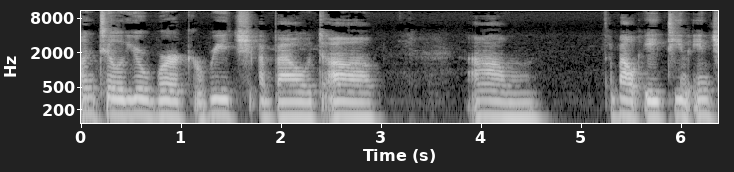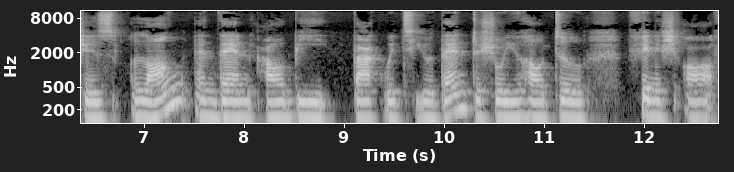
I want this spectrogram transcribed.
until your work reach about uh, um, about 18 inches long and then I'll be back with you then to show you how to finish off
